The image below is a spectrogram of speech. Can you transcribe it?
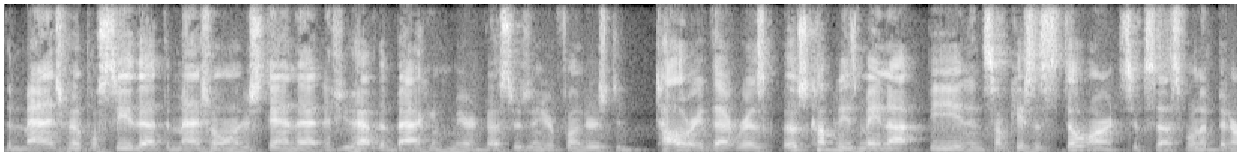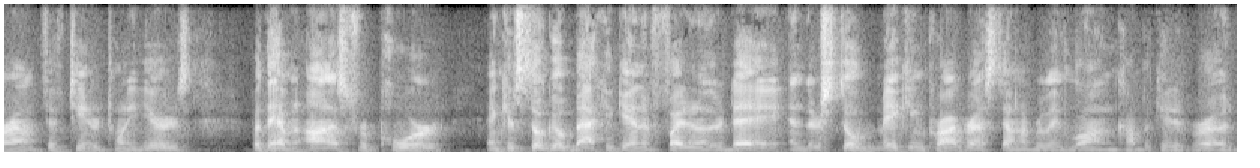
the management will see that, the management will understand that. And if you have the backing from your investors and your funders to tolerate that risk, those companies may not be, and in some cases still aren't successful and have been around 15 or 20 years, but they have an honest rapport and can still go back again and fight another day, and they're still making progress down a really long, complicated road.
